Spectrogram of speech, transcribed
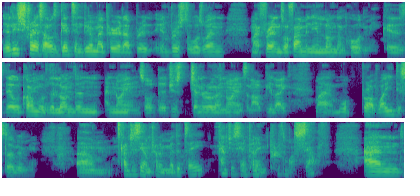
The only stress I was getting during my period at Br- in Bristol was when my friends or family in London called me because they would come with the London annoyance or the just general annoyance, and I'd be like, "My, well, bro, why are you disturbing me? Um, can't you see I'm trying to meditate? Can't you see I'm trying to improve myself?" And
